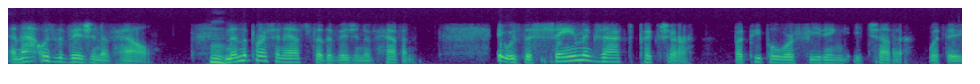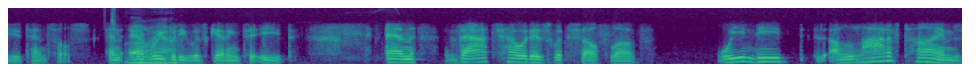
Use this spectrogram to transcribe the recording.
And that was the vision of hell. Hmm. And then the person asked for the vision of heaven. It was the same exact picture, but people were feeding each other with their utensils, and oh, yeah. everybody was getting to eat. And that's how it is with self love. We need a lot of times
